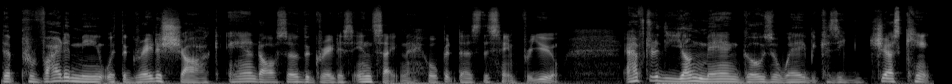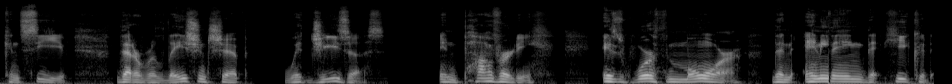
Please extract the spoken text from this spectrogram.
that provided me with the greatest shock and also the greatest insight, and I hope it does the same for you. After the young man goes away because he just can't conceive that a relationship with Jesus in poverty is worth more than anything that he could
